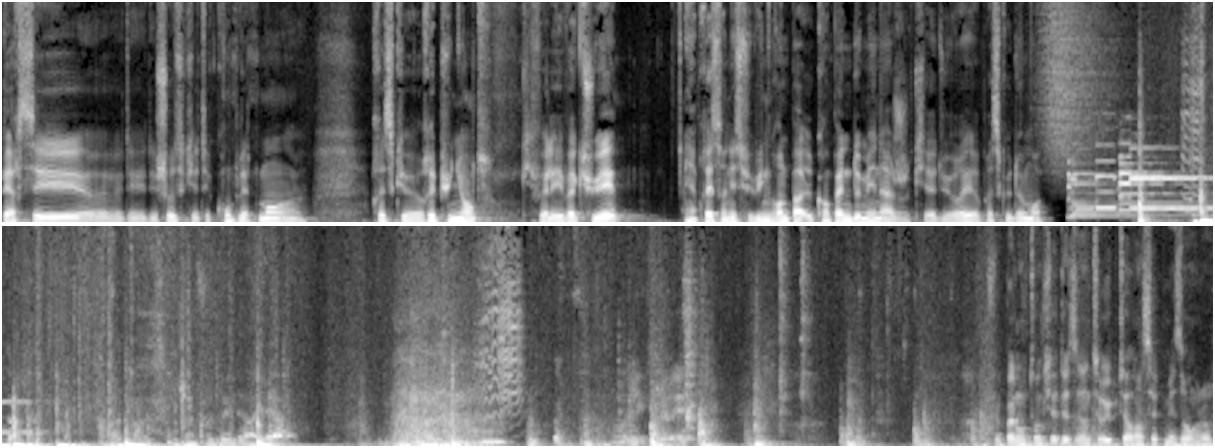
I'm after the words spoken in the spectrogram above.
percés, euh, des, des choses qui étaient complètement euh, presque répugnantes, qu'il fallait évacuer. Et après, s'en est suivi une grande pa- campagne de ménage qui a duré euh, presque deux mois. Attends, j'ai un fauteuil derrière? Hop, on va l'éclairer. Ça fait pas longtemps qu'il y a des interrupteurs dans cette maison, alors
